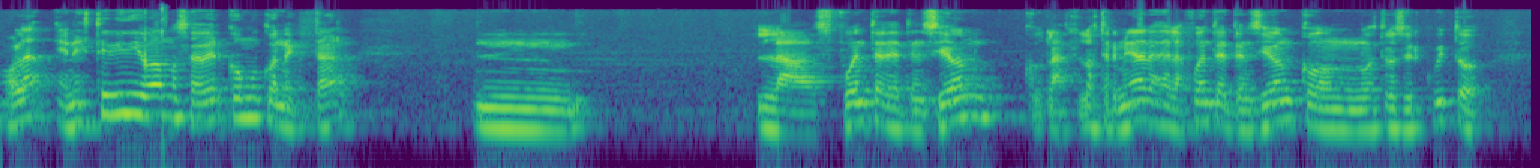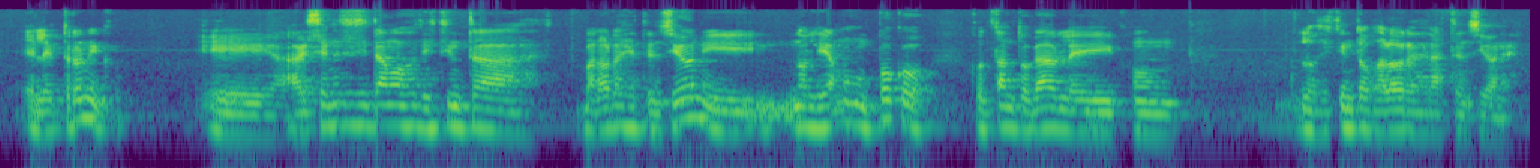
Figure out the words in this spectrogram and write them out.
Hola, en este vídeo vamos a ver cómo conectar mm, las fuentes de tensión, los terminales de la fuente de tensión con nuestro circuito electrónico. Eh, a veces necesitamos distintos valores de tensión y nos liamos un poco con tanto cable y con los distintos valores de las tensiones.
